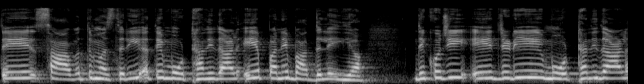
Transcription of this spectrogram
ਤੇ ਸਾਬਤ ਮਸਰੀ ਅਤੇ ਮੋਠਾਂ ਦੀ ਦਾਲ ਇਹ ਆਪਾਂ ਨੇ ਵੱਧ ਲਈ ਆ। ਦੇਖੋ ਜੀ, ਇਹ ਜਿਹੜੀ ਮੋਠਾਂ ਦੀ ਦਾਲ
